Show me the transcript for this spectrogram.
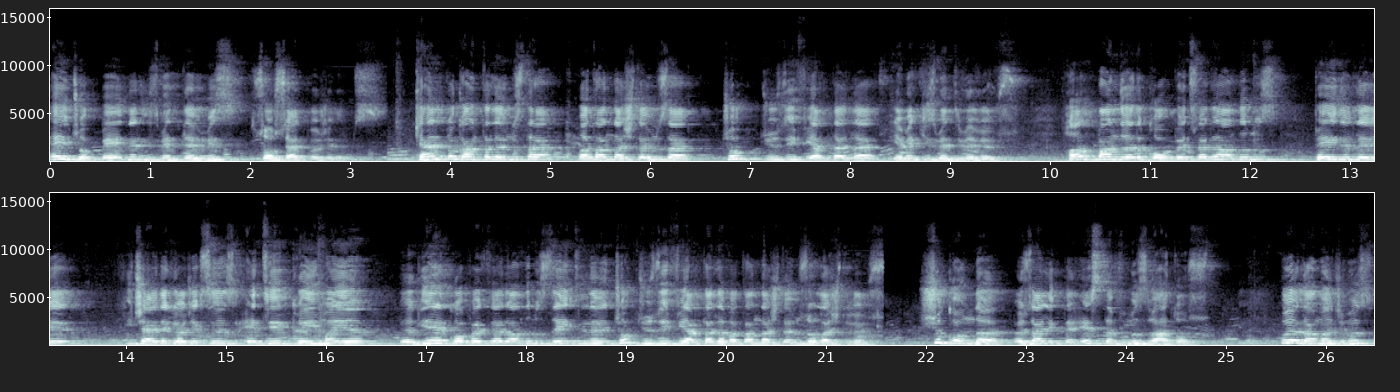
en çok beğenilen hizmetlerimiz sosyal projelerimiz. Kent lokantalarımızda vatandaşlarımıza çok cüzi fiyatlarla yemek hizmeti veriyoruz. Halk bandırada kooperatiflerden aldığımız peynirleri içeride göreceksiniz eti, kıymayı, e, yine kooperatiflerden aldığımız zeytinleri çok cüzi fiyatlarla vatandaşlarımıza ulaştırıyoruz. Şu konuda özellikle esnafımız rahat olsun. Burada amacımız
